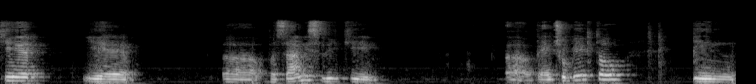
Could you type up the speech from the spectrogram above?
kjer je v sami sliki več objektov in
